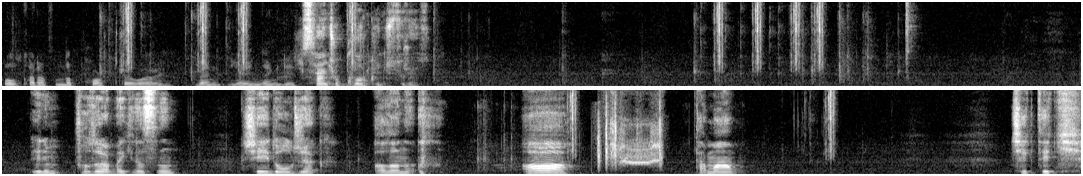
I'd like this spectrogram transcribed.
Sol tarafında portre var ya. Ben yayından geç Sen çok korkunç duruyorsun. Benim fotoğraf makinesinin şeyi de olacak alanı. Aa. Tamam. Çektik.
